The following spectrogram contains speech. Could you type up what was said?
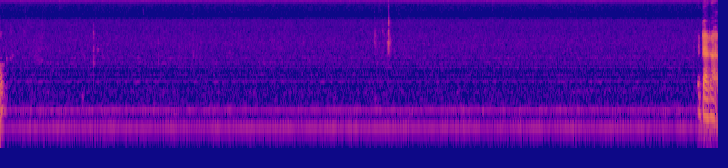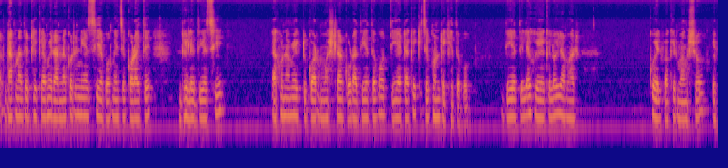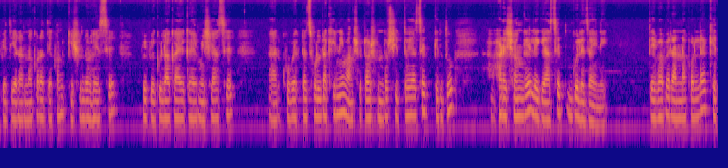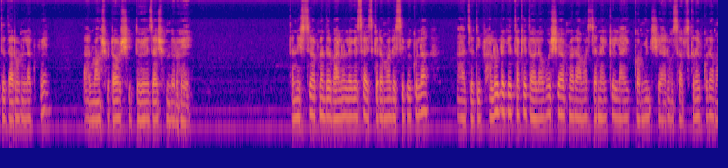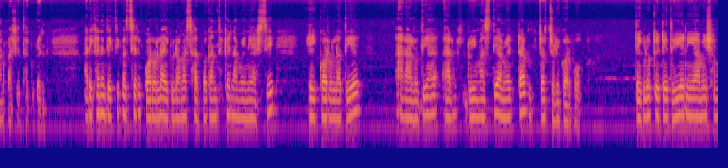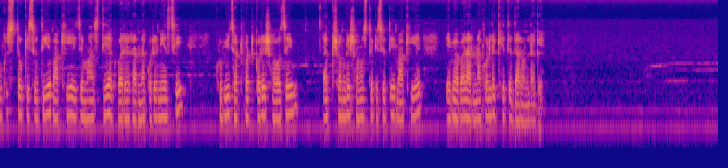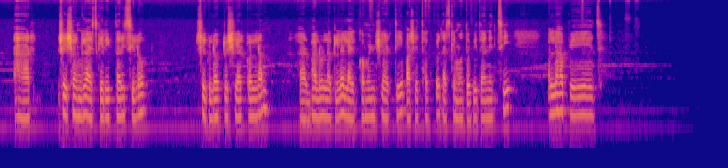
এটা ঢাকনাতে ঢেকে আমি রান্না করে নিয়েছি এবং এই যে কড়াইতে ঢেলে দিয়েছি। এখন আমি একটু গরম মশলার গুঁড়া দিয়ে দেব, দিয়ে এটাকে কিছুক্ষণ রেখে দেব। দিয়ে দিলে হয়ে গেলই আমার কোয়েল পাখির মাংস। পেঁপে দিয়ে রান্না করা, দেখুন কি সুন্দর হয়েছে। পেঁপেগুলা গায়ে গায়ে মিশে আছে। আর খুব একটা ঝোল রাখিনি, মাংসটাও সুন্দর সিদ্ধ হয়ে আছে, কিন্তু হাড়ের সঙ্গে লেগে আছে, গলে যায়নি। তো এইভাবে রান্না করলে খেতে দারুণ লাগবে আর মাংসটাও সিদ্ধ হয়ে যায় সুন্দর হয়ে। তা নিশ্চয়ই আপনাদের ভালো লেগেছে আজকের আমার রেসিপিগুলো। আর যদি ভালো লেগে থাকে তাহলে অবশ্যই আপনারা আমার চ্যানেলকে লাইক, কমেন্ট, শেয়ার ও সাবস্ক্রাইব করে আমার পাশে থাকবেন। আর এখানে দেখতে পাচ্ছেন করলা, এগুলো আমার ছাদ বাগান থেকে নামিয়ে নিয়ে আসছি। এই করলা দিয়ে আর আলু দিয়ে আর রুই মাছ দিয়ে আমি একটা চচ্চড়ি করব। তো এগুলো কেটে ধুয়ে নিয়ে আমি সমস্ত কিছু দিয়ে মাখিয়ে এই যে মাছ দিয়ে একবারে রান্না করে নিয়েছি। খুবই ঝটফট করে সহজেই একসঙ্গে সমস্ত কিছু দিয়ে মাখিয়ে এভাবে রান্না করলে খেতে দারুণ লাগে। আর সেই সঙ্গে আজকের ইফতারি ছিল, সেগুলো একটু শেয়ার করলাম। আর ভালো লাগলে লাইক কমেন্ট শেয়ার দিয়ে পাশে থাকবেন। আজকের মতো বিদায় নিচ্ছি। আল্লাহ হাফেজ।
